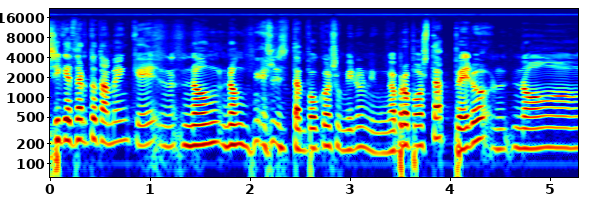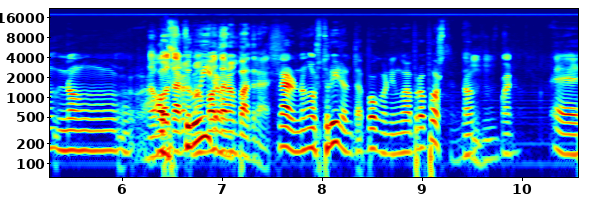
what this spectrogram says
Sí que é certo tamén que non, non eles tampouco asumiron ninguna proposta, pero non, non, non obstruíron. Votaron, non votaron para atrás. Claro, non obstruíron tampouco ninguna proposta. Entón, uh -huh. bueno, eh,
